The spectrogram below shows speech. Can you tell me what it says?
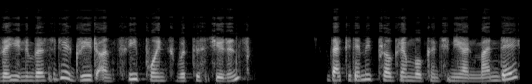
The university agreed on three points with the students. The academic program will continue on Monday,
